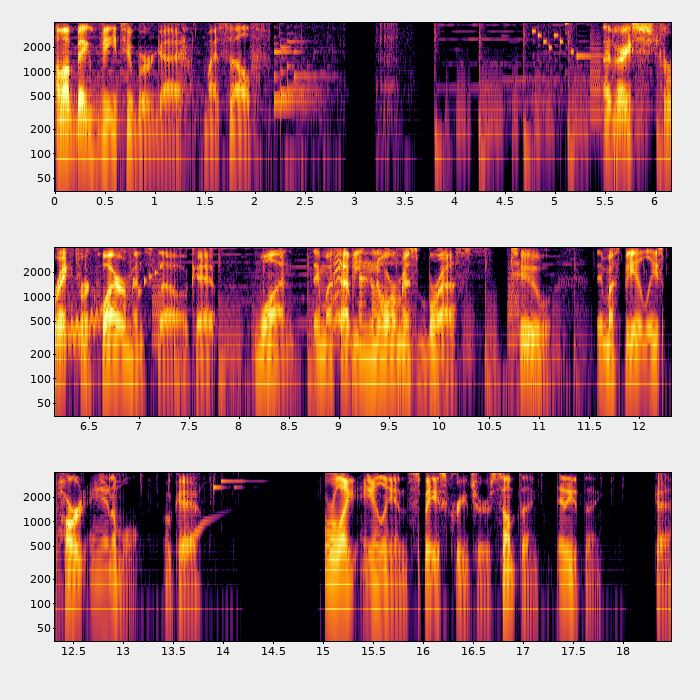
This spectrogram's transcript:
I'm a big VTuber guy myself. I have very strict requirements though, okay? One, they must have enormous breasts. Two, they must be at least part animal, okay? Or like alien space creature, something, anything, okay?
